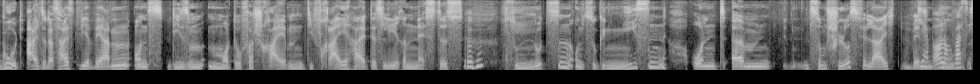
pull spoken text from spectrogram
Gut, also das heißt, wir werden uns diesem Motto verschreiben, die Freiheit des leeren Nestes mhm. zu nutzen und zu genießen und ähm, zum Schluss vielleicht, wenn Ich habe auch noch was, ich,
